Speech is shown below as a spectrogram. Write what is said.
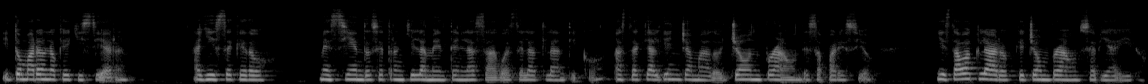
y tomaron lo que quisieron. Allí se quedó, meciéndose tranquilamente en las aguas del Atlántico hasta que alguien llamado John Brown desapareció, y estaba claro que John Brown se había ido.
